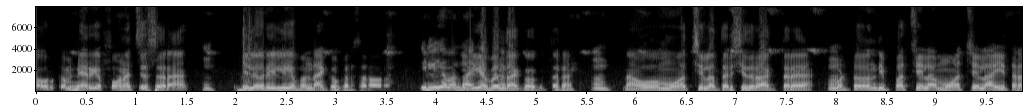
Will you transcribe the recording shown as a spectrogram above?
ಅವ್ರ ಕಂಪ್ನಿಯವ್ರಿಗೆ ಫೋನ್ ಹಚ್ಚಿ ಸರ್. ಹ್ಮ್. ಡೆಲಿವರಿ ಇಲ್ಲಿಗೆ ಬಂದ್ ಹಾಕಿ ಹೋಗ್ತಾರೆ ಸರ್ ಅವರು. ಇಲ್ಲಿಗೆ ಬಂದ ಇಲ್ಲಿಗೆ ಬಂದ್ ಹಾಕಿ ಹೋಗ್ತಾರೆ ಹ್ಮ್. ನಾವು ಮೂವತ್ ಚೀಲ ತರಿಸಿದ್ರು ಹಾಕ್ತಾರೆ. ಒಟ್ಟು ಒಂದ್ ಇಪ್ಪತ್ ಚೀಲ ಮೂವತ್ ಚೀಲ ಈ ತರ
